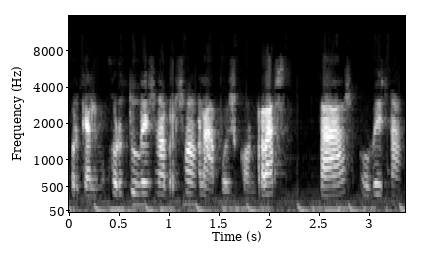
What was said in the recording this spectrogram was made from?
porque a lo mejor tú ves una persona pues con rastas o ves una...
